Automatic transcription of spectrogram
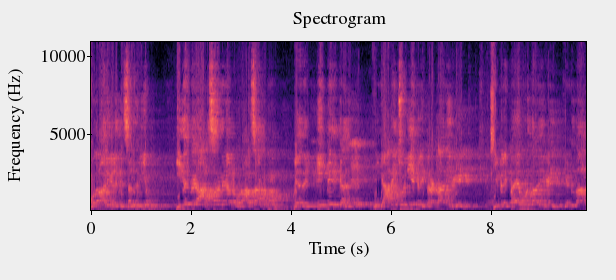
முதலாளிகளுக்கு சலுகையும் இதை விட அனுசரணையான ஒரு அரசாங்கமும் வேற எங்கேயுமே இருக்காது. நீங்க அதை சொல்லி எங்களை மிரட்டாதீர்கள் எங்களை பயமுறுத்தாதீர்கள் என்றுதான்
